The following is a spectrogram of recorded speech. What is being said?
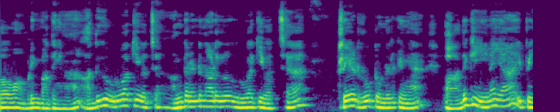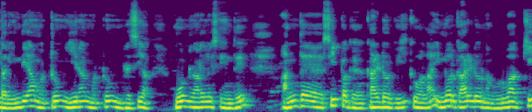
கோபம் அப்படின்னு பார்த்தீங்கன்னா அது உருவாக்கி வச்ச அந்த ரெண்டு நாடுகளும் உருவாக்கி வச்ச ட்ரேட் ரூட் ஒன்று இருக்குங்க. இப்போ அதுக்கு இணையாக இப்போ இந்தியா மற்றும் ஈரான் மற்றும் ரஷ்யா மூன்று நாடுகளும் சேர்ந்து அந்த சீப்பக் காரிடோருக்கு ஈக்குவலாக இன்னொரு காரிடோர் நம்ம உருவாக்கி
